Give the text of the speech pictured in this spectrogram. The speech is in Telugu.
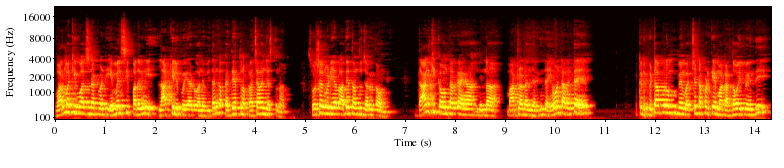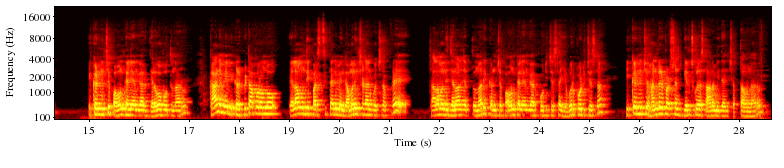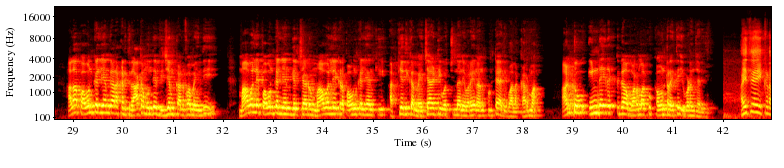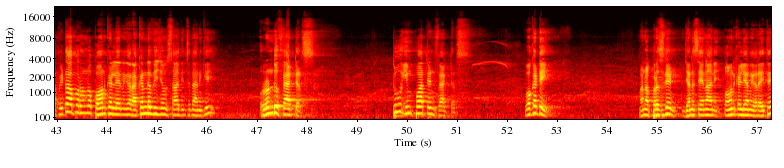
వర్మకి ఇవ్వాల్సినటువంటి ఎమ్మెల్సీ పదవిని లాక్కెళ్ళిపోయాడు అనే విధంగా పెద్ద ఎత్తున ప్రచారం చేస్తున్నారు. సోషల్ మీడియాలో అదే తంతు జరుగుతూ ఉంది. దానికి కౌంటర్గా ఆయన నిన్న మాట్లాడడం జరిగింది. ఏమంటారంటే ఇక్కడ పిఠాపురంకు మేము వచ్చేటప్పటికే మాకు అర్థమైపోయింది. ఇక్కడ నుంచి పవన్ కళ్యాణ్ గారు గెలవబోతున్నారు. కానీ మేము ఇక్కడ పిఠాపురంలో ఎలా ఉంది పరిస్థితి అని మేము గమనించడానికి వచ్చినప్పుడే చాలామంది జనాలు చెప్తున్నారు ఇక్కడ నుంచి పవన్ కళ్యాణ్ గారు పోటీ చేసినా ఎవరు పోటీ చేసినా ఇక్కడ నుంచి హండ్రెడ్ పర్సెంట్ గెలుచుకునే స్థానం ఇది అని చెప్తా ఉన్నారు. అలా పవన్ కళ్యాణ్ గారు అక్కడికి రాకముందే విజయం కన్ఫర్మ్ అయింది. మా వల్లే పవన్ కళ్యాణ్ గెలిచాడు. మా వల్లే ఇక్కడ పవన్ కళ్యాణ్కి అత్యధిక మెజారిటీ వచ్చిందని ఎవరైనా అనుకుంటే అది వాళ్ళ కర్మ అంటూ ఇండైరెక్ట్గా వర్మకు కౌంటర్ అయితే ఇవ్వడం జరిగింది. అయితే ఇక్కడ పిఠాపురంలో పవన్ కళ్యాణ్ గారు అఖండ విజయం సాధించడానికి రెండు ఫ్యాక్టర్స్ టూ ఇంపార్టెంట్ ఫ్యాక్టర్స్ ఒకటి మన ప్రెసిడెంట్ జనసేనాని పవన్ కళ్యాణ్ గారు అయితే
